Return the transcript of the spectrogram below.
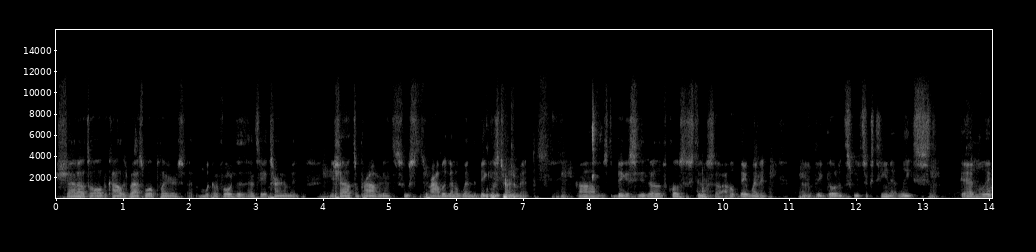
shout out to all the college basketball players. I'm looking forward to the NCAA tournament. And shout out to Providence, who's probably going to win the biggest tournament. Um, it's the biggest city that I live closest to, so I hope they win it. I hope they go to the Sweet 16 at least. Go ahead, Malik.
